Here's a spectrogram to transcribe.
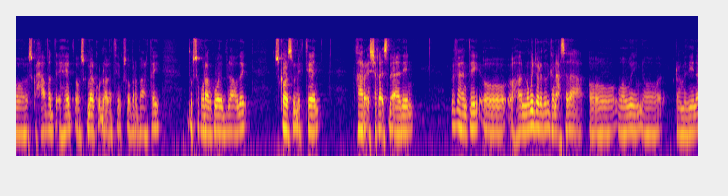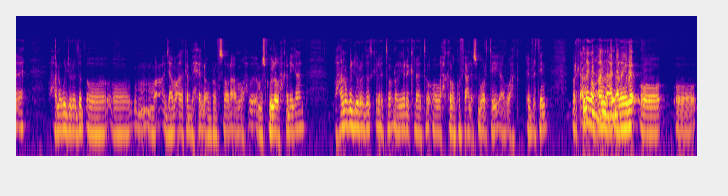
oo isku xaafadda ahayd oo isku meel ku dhalatay ku soo barbaartay dugsi qur'aan ku wada bilowday iskool isla dhigteen qaar shaqo isla aadeen. Ma fahantay oo waxaa nagu jiro dad ganacsada ah oo waaweyn oo reer madiine ah. Waxaa nagu jiro dad oo oo ma- jaamacada ka baxeen oo professor ama wax- ama iskuulla wax ka dhigaan. Waxaa nagu jiro dad kaleeto dhalinyaro kaleeto oo wax kaloo ku fiican sporty ama everything. Marka annaga waxaan nahay dhalinyaro oo oo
